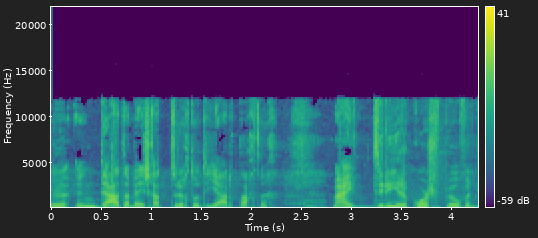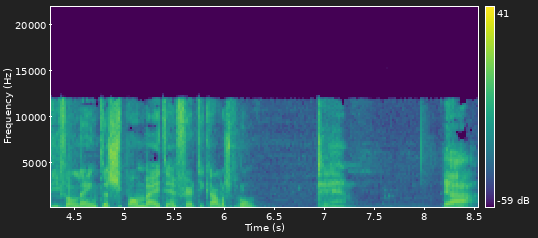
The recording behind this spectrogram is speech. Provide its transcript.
hun, hun database gaat terug tot de jaren 80. Maar hij heeft drie records verpulverd: die van lengte, spanwijdte en verticale sprong. Damn. Ja.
